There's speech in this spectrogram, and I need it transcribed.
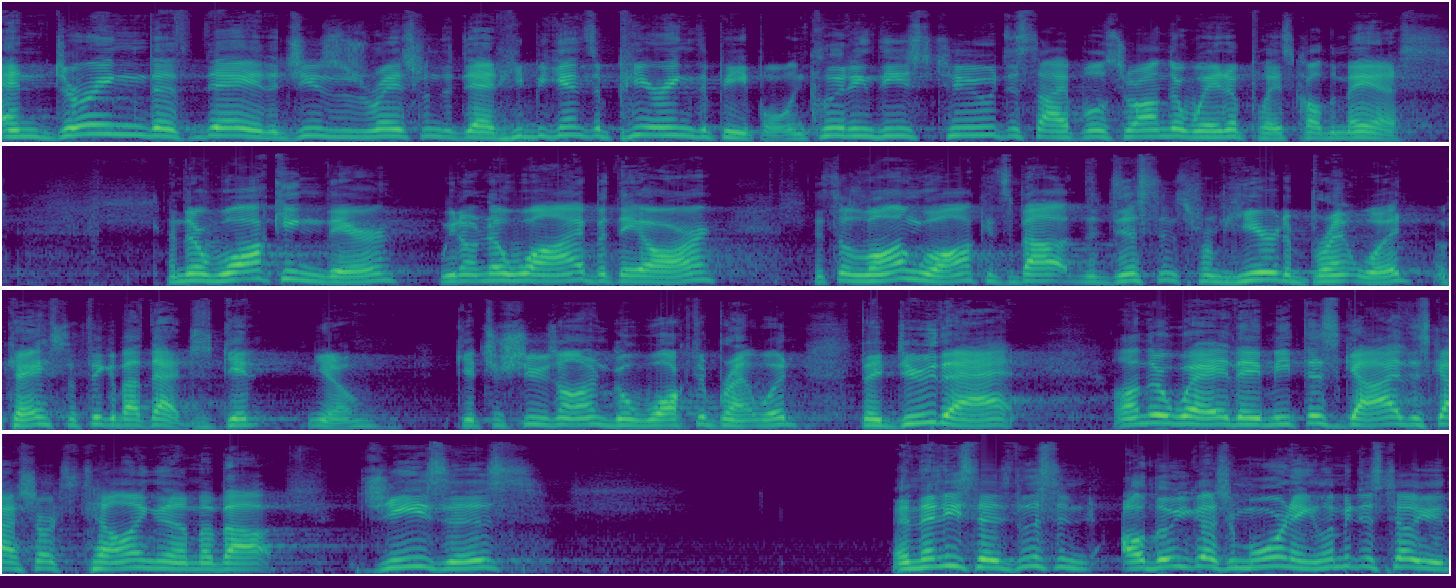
And during the day that Jesus was raised from the dead, he begins appearing to people, including these two disciples who are on their way to a place called Emmaus. And they're walking there. We don't know why, but they are. It's a long walk. It's about the distance from here to Brentwood. Okay, so think about that. Just get, you know, get your shoes on, go walk to Brentwood. They do that. On their way, they meet this guy. This guy starts telling them about Jesus. And then he says, Listen, although you guys are mourning, let me just tell you,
